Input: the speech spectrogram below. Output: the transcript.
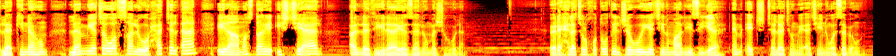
لكنهم لم يتوصلوا حتى الآن إلى مصدر الاشتعال الذي لا يزال مجهولا. رحلة الخطوط الجوية الماليزية MH370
